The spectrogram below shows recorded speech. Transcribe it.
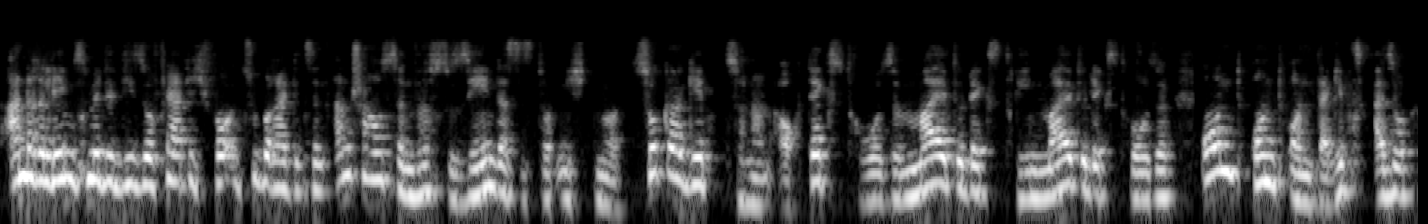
andere Lebensmittel, die so fertig zubereitet sind, anschaust, dann wirst du sehen, dass es dort nicht nur Zucker gibt, sondern auch Dextrose, Maltodextrin, Maltodextrose und, und, und. Da gibt es also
